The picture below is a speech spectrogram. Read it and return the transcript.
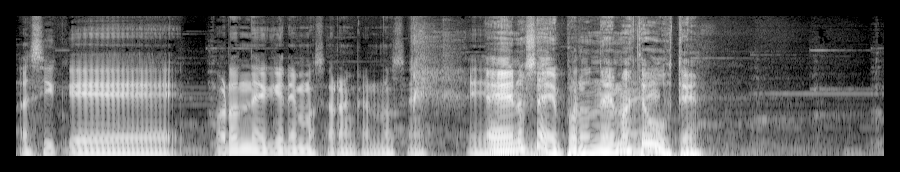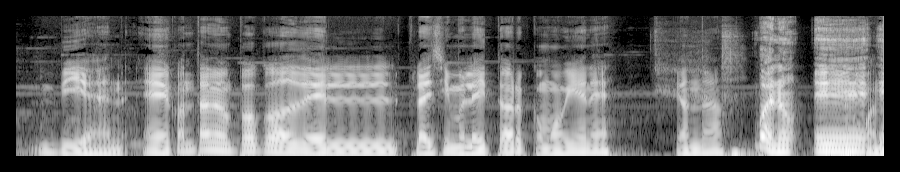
Así que, ¿por dónde queremos arrancar? No sé. Eh, no sé, por donde más te guste. Bien, contame un poco del Flight Simulator, cómo viene, qué onda. Bueno, eh, en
